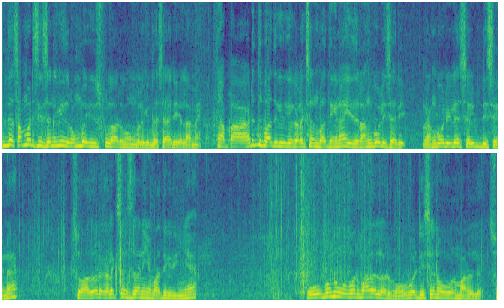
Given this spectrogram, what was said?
இந்த சம்மர் சீசனுக்கு இது ரொம்ப யூஸ்ஃபுல்லாக இருக்கும் உங்களுக்கு இந்த சாரீ எல்லாமே. அப்போ அடுத்து பார்த்துக்கிற கலெக்ஷன் பார்த்தீங்கன்னா இது ரங்கோலி saree. ரங்கோலியில் செல்ஃப் டிசைனு ஸோ அதோட கலெக்ஷன்ஸ் தான் நீங்கள் பார்த்துக்கிறீங்க ஒவ்வொன்றும் ஒவ்வொரு மாடலில் இருக்கும். ஒவ்வொரு டிசைனும் ஒவ்வொரு மாடல் ஸோ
